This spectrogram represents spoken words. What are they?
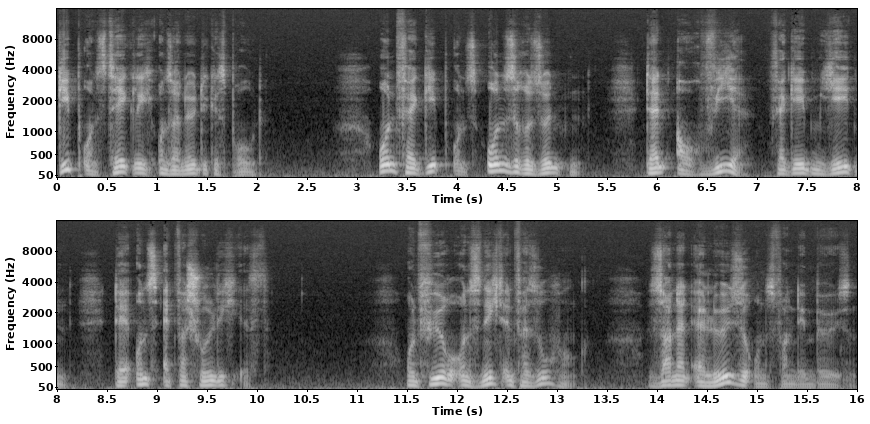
Gib uns täglich unser nötiges Brot und vergib uns unsere Sünden, denn auch wir vergeben jeden, der uns etwas schuldig ist. Und führe uns nicht in Versuchung, sondern erlöse uns von dem Bösen.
